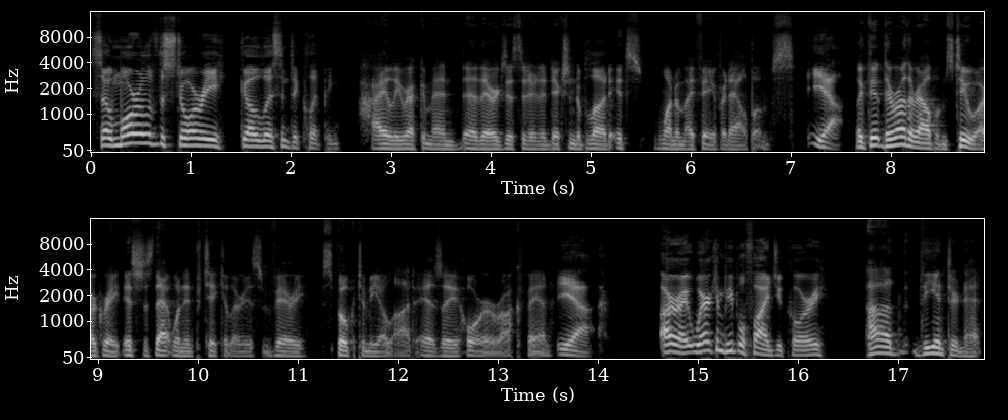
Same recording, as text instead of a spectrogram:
So, moral of the story go listen to Clipping. Highly recommend uh, There Existed an Addiction to Blood. It's one of my favorite albums. Yeah. Like, are other albums too, are great. It's just that one in particular is very, spoke to me a lot as a horror rock fan. Yeah. All right. Where can people find you, Cory? Uh, the internet.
